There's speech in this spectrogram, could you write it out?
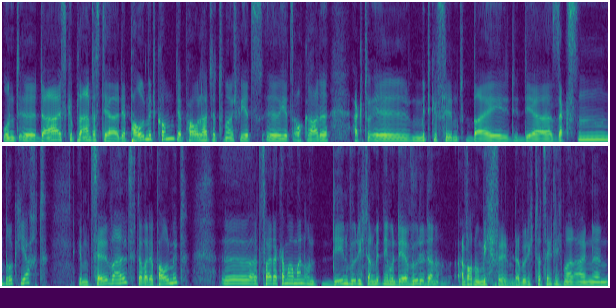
Und äh, da ist geplant, dass der, der Paul mitkommt. Der Paul hatte zum Beispiel jetzt, äh, jetzt auch gerade aktuell mitgefilmt bei der Sachsen-Drückjacht im Zellwald. Da war der Paul mit äh, als zweiter Kameramann und den würde ich dann mitnehmen und der würde dann einfach nur mich filmen. Da würde ich tatsächlich mal eine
